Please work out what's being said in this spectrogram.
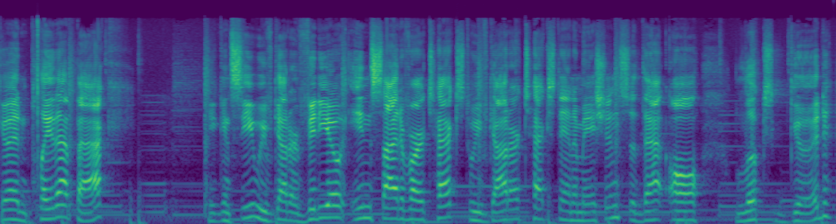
Go ahead and play that back. You can see we've got our video inside of our text. We've got our text animation, so that all looks good.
